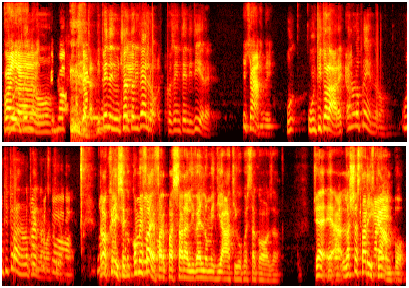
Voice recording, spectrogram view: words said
Poi eh, prendono... Aspetta, dipende di un certo livello, cosa intendi dire? Icardi. Un, un titolare? E non lo prendono. Un titolare non lo Ma prendono. Questo... Però Chris, come fai a far passare a livello mediatico questa cosa? Cioè, eh, lascia stare il campo.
